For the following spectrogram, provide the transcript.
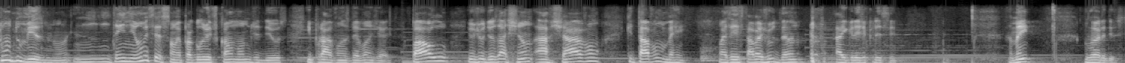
tudo mesmo, não, não tem nenhuma exceção, é para glorificar o nome de Deus e para o avanço do Evangelho. Paulo e os judeus acham, achavam que estavam bem, mas ele estava ajudando a igreja a crescer. Amém? Glória a Deus.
